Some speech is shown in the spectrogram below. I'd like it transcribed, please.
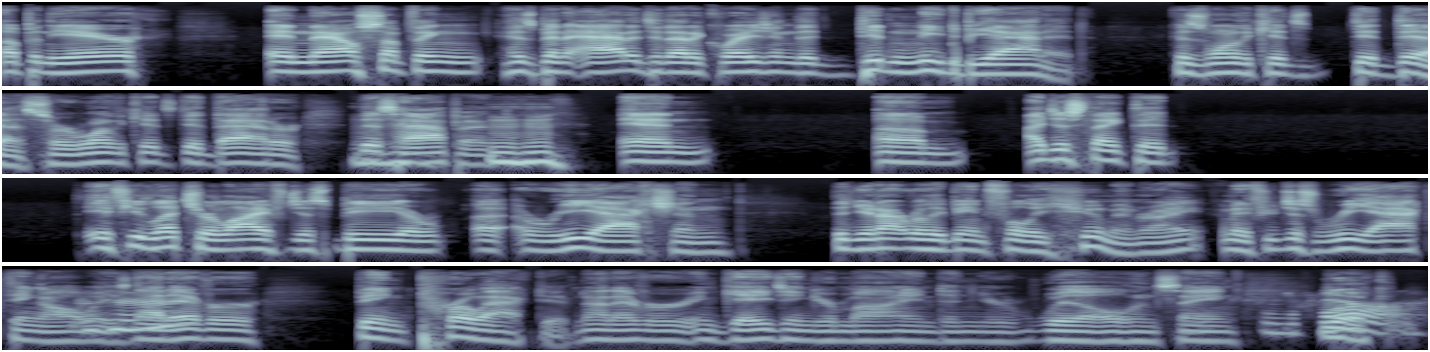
up in the air and now something has been added to that equation that didn't need to be added because one of the kids did this or one of the kids did that or this mm-hmm. happened mm-hmm. and um I just think that if you let your life just be a, a, a, reaction, then you're not really being fully human, right? I mean, if you're just reacting always, mm-hmm. not ever being proactive, not ever engaging your mind and your will and saying, look,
